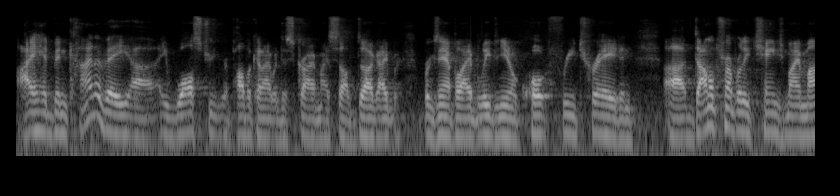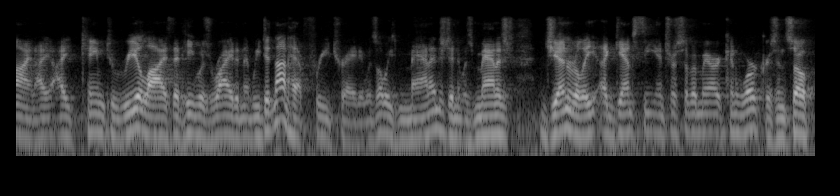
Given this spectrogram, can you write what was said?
I had been kind of a uh, a Wall Street Republican. I would describe myself, Doug. I, for example, I believed in you know quote free trade, and uh, Donald Trump really changed my mind. I, I, came to realize that he was right, and that we did not have free trade. It was always managed, and it was managed generally against the interests of American workers. And so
